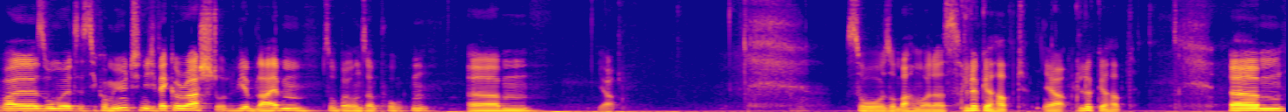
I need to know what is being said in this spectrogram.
weil somit ist die Community nicht weggerusht und wir bleiben so bei unseren Punkten. Ähm, ja. So, so machen wir das. Glück gehabt. Ja. Glück gehabt. Ähm,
